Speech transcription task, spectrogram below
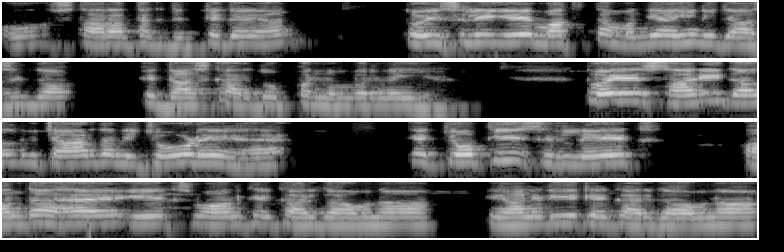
ਉਹ 17 ਤੱਕ ਦਿੱਤੇ ਗਏ ਹਨ। ਤੋਂ ਇਸ ਲਈ ਇਹ ਮਤ ਤਾਂ ਮੰਨਿਆ ਹੀ ਨਹੀਂ ਜਾ ਸਕਦਾ ਕਿ 10 ਘਰ ਤੋਂ ਉੱਪਰ ਨੰਬਰ ਨਹੀਂ ਹੈ। ਤੋਂ ਇਹ ਸਾਰੀ ਗੱਲ ਵਿਚਾਰ ਦਾ ਨਿਚੋੜ ਇਹ ਹੈ ਕਿ ਕਿਉਂਕਿ ਸਿਰਲੇਖ ਆਂਦਾ ਹੈ, ਏਕ ਸਵਾਨ ਕੇ ਘਰ ਗਾਵਨਾ ਯਾਨੜੀਏ ਕੇ ਘਰ ਗਾਵਨਾ,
